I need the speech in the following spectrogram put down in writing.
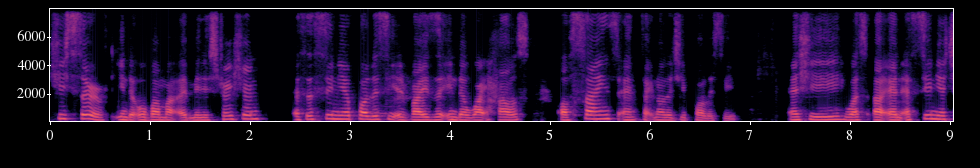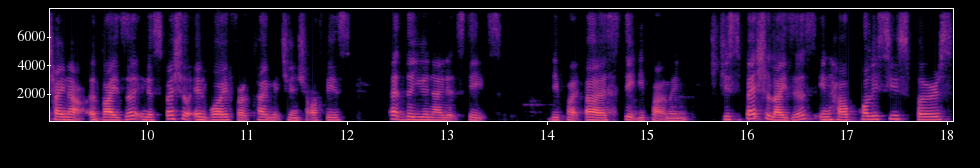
she served in the Obama administration as a senior policy advisor in the White House of Science and Technology Policy. And she was uh, an, a senior China advisor in the Special Envoy for Climate Change Office at the United States Depart, uh, State Department. She specializes in how policy spurs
